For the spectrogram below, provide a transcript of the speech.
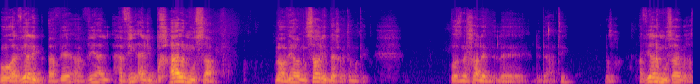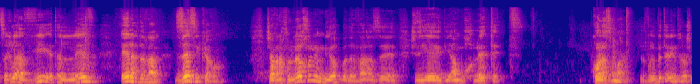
או הביא על, הביא, הביא, הביא על ליבך למוסר. לא, הביא על המוסר ליבך, מתאים. ואוזנך לדעתי. לא זוכר. הביא על המוסר ליבך. צריך להביא את הלב אל הדבר. זה זיכרון. עכשיו, אנחנו לא יכולים להיות בדבר הזה, שזה יהיה ידיעה מוחלטת כל הזמן. זה דברים בטלים, זה לא ש...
